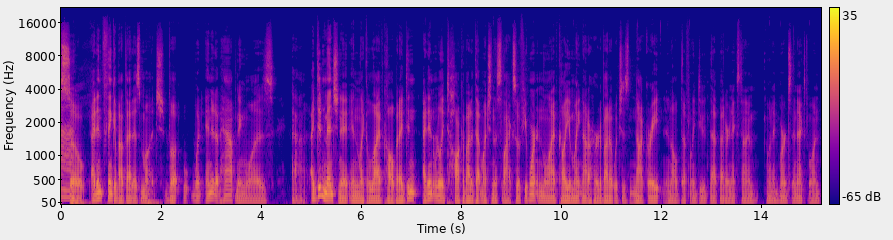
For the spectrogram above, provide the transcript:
So I didn't think about that as much. But what ended up happening was uh, I did mention it in like a live call, but I didn't I didn't really talk about it that much in the Slack. So if you weren't in the live call, you might not have heard about it, which is not great. And I'll definitely do that better next time when I merge the next one.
